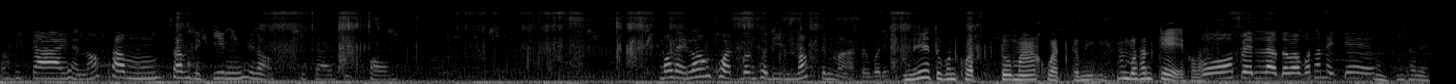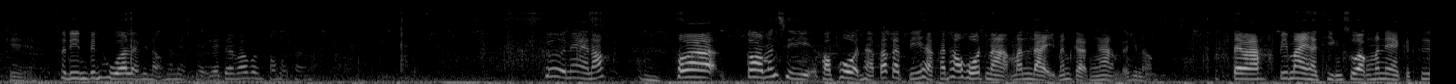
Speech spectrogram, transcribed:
มันปีกายเห็นเนาะซ้ำซ้ำสิกินพี่น้องปีกายสีทองบ่ได้ล่องขวดเบิ่งพอดินเนาะเป็นหมากแต่บ่ได้นี่ตัวมันขวด ตัวมาขวดก็มีมันบ่ทันแก่เขาโอ้ว่าเป็นแล้วแต่ว่าบ่ทันได้แก่อืมมันทันได้แก่พอดินเป็นหัวแหละพี่น้องท่านได้แก่เดี๋ยวจะว่าเบิ่งของหัวทางคือแน่เนาะ อืมเพราะว่าก็มันสีข้าวโพดค่ะปกติค่ะข้าวเท่าโฮดน่ะมันได้มันกัดงามเลยพี่น้องแต่ว่าปีใหม่ค่ะทิ้งสวงมันแน่ก็คือ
